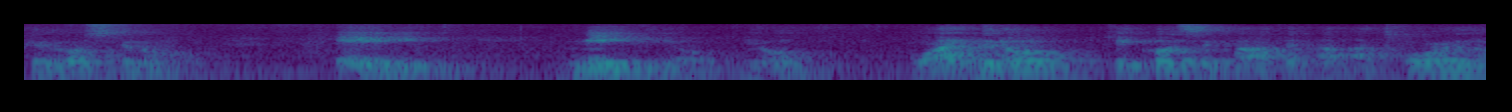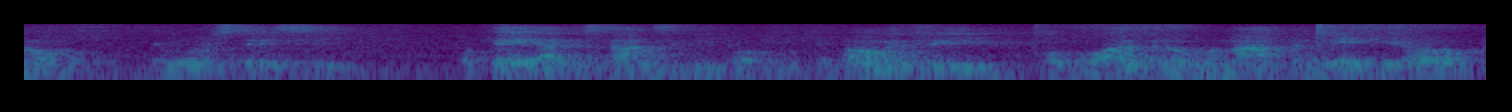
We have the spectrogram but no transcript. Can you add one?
conoscono e meteo, no? guardano che cosa capita attorno di loro stessi, ok? A distanza di pochi chilometri, o guardano la mappa meteo,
